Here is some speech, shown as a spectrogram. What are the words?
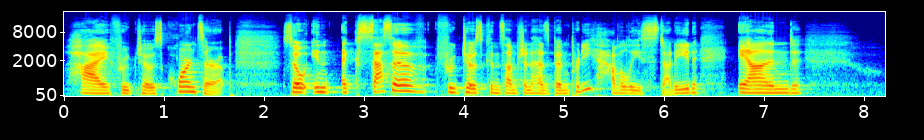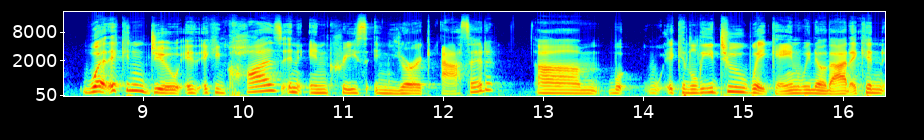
high fructose corn syrup. So, in excessive fructose consumption has been pretty heavily studied, and what it can do is it can cause an increase in uric acid. Um, it can lead to weight gain. We know that. It can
